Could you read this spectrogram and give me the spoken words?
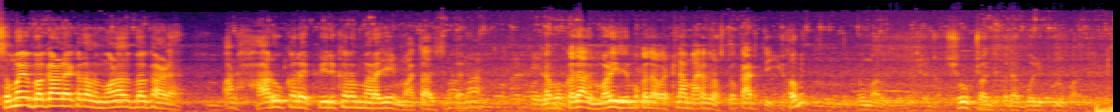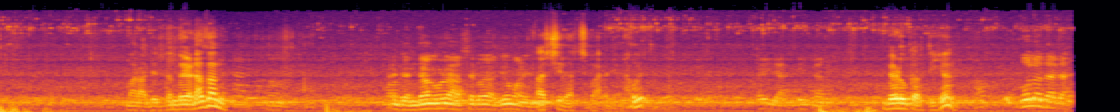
સમય બગાડે કદાચ માણસ બગાડે. અને સારું કરે પીર કરે મારા જે માતા જ કરે. એટલે હું કદાચ મળી હું કદાચ એટલા માર્ગ રસ્તો કાઢતી ગયો. હવે હું મારું સુખ શાંતિ કદાચ બોલી પૂરું પડતી મારા જે ધંધો એડા છે ને. ધંધા આશીર્વાદ મારી છે મારા હવે બેડું કરતી છે બોલો દાદા.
